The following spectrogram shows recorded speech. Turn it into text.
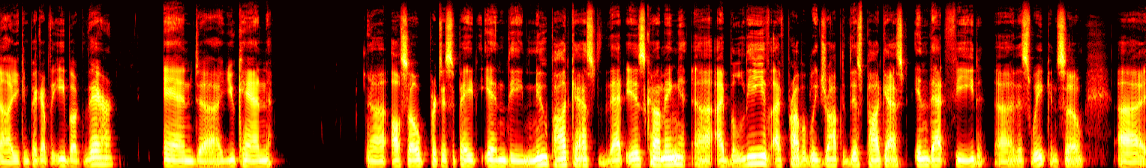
uh, you can pick up the ebook there and uh, you can uh, also participate in the new podcast that is coming. Uh, I believe I've probably dropped this podcast in that feed uh, this week, and so uh,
